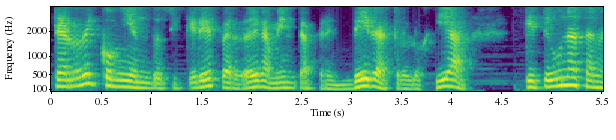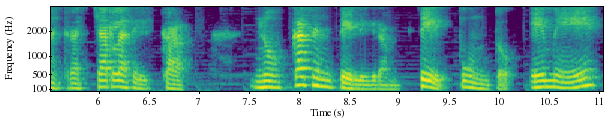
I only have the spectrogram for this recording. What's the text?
te recomiendo, si querés verdaderamente aprender astrología, que te unas a nuestras charlas del CAF. Nos en Telegram, t.me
